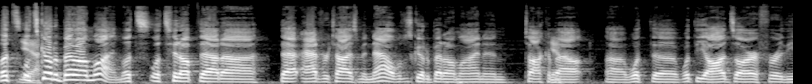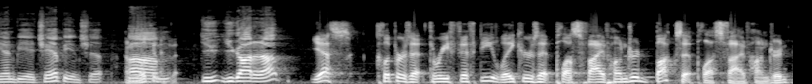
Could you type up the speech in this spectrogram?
Let's let's go to Bet Online. Let's let's hit up that uh, that advertisement now. We'll just go to Bet Online and talk Yeah. about uh, what the what the odds are for the NBA championship. Um, I'm looking at it. You you got it up? Yes, Clippers at 350, Lakers at plus 500, Bucks at plus 500.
